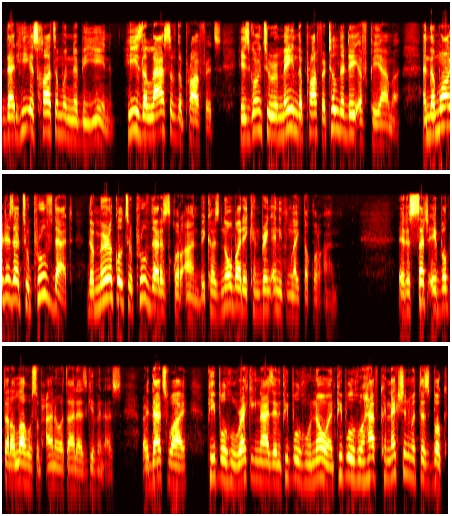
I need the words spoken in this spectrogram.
that he is Khatamun Nabiyyin. He is the last of the prophets. He's going to remain the prophet till the day of Qiyamah. And the mu'jiza to prove that, the miracle to prove that is Quran because nobody can bring anything like the Quran. It is such a book that Allah subhanahu wa ta'ala has given us. Right? That's why people who recognize it and people who know and people who have connection with this book,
